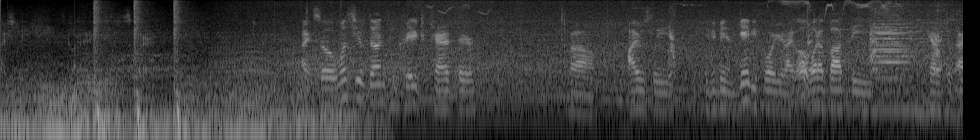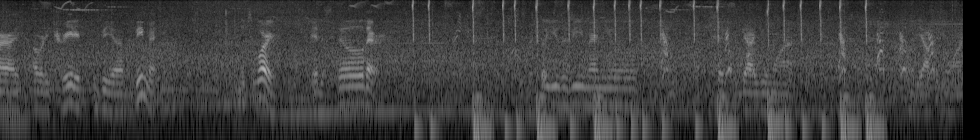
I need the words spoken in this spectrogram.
actually. Alright, so once you've done and created your character, uh, obviously if you've been in the game before, you're like, oh, what about the characters I already created via vMenu? Not to worry, it is still there. Still use the vMenu. pick the guy you want, or the outfit you want.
